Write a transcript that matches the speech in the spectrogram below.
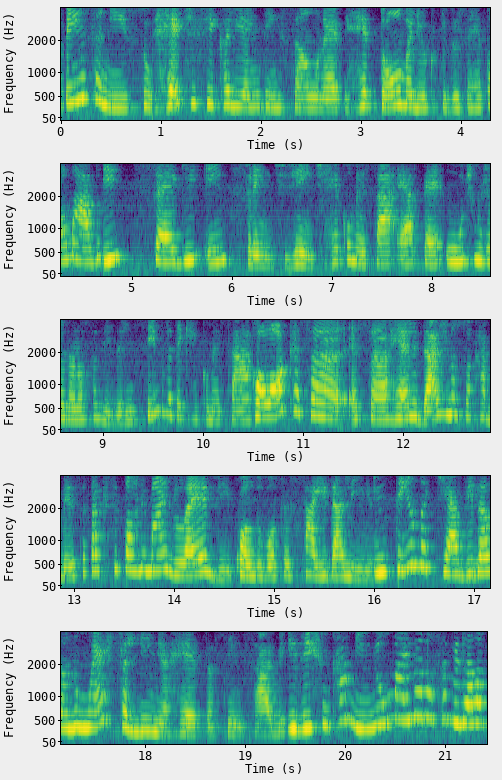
pensa nisso, retifica ali a intenção, né? Retoma ali o que precisa ser retomado e segue em frente. Gente, recomeçar é até o último dia da nossa vida gente sempre vai ter que recomeçar. Coloca essa, essa realidade na sua cabeça para que se torne mais leve quando você sair da linha. Entenda que a vida ela não é essa linha reta, assim, sabe? Existe um caminho, mas a nossa vida, ela,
